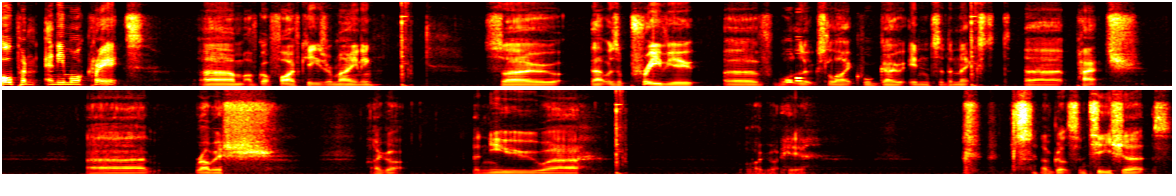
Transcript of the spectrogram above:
open any more crates. Um, I've got five keys remaining. So that was a preview of what looks like will go into the next uh, patch. Uh, rubbish. I got a new. Uh, what have I got here? I've got some t-shirts.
